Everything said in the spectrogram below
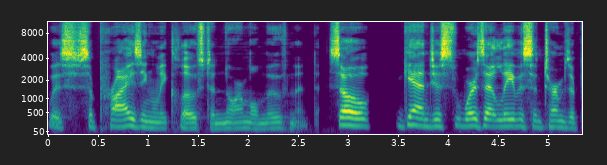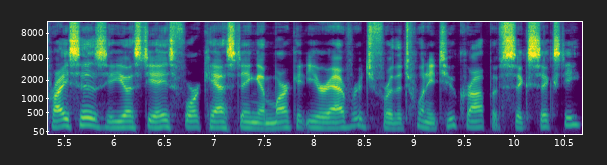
was surprisingly close to normal movement. So, again, just where does that leave us in terms of prices? The USDA is forecasting a market year average for the 22 crop of 660.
